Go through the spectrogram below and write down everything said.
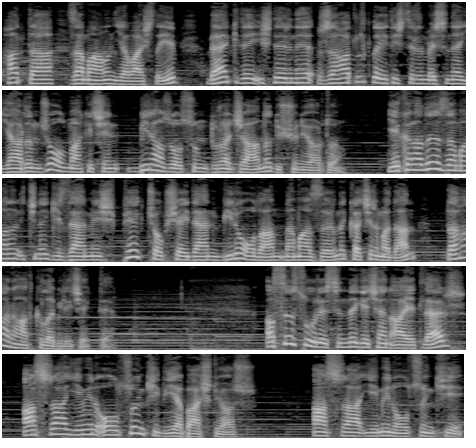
hatta zamanın yavaşlayıp belki de işlerini rahatlıkla yetiştirilmesine yardımcı olmak için biraz olsun duracağını düşünüyordu. Yakaladığı zamanın içine gizlenmiş pek çok şeyden biri olan namazlarını kaçırmadan daha rahat kılabilecekti. Asır suresinde geçen ayetler asra yemin olsun ki diye başlıyor. Asra yemin olsun ki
